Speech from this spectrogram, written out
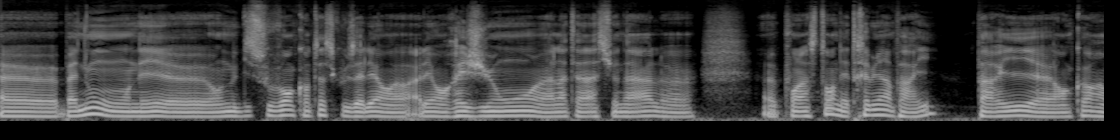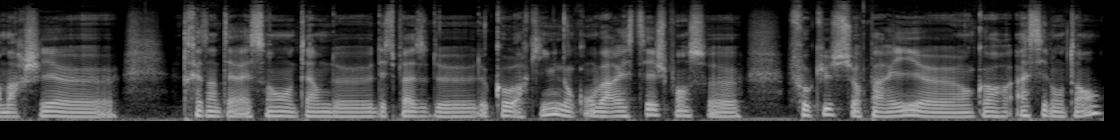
Euh, bah nous, on, est, euh, on nous dit souvent quand est-ce que vous allez en, aller en région, à l'international. Euh, pour l'instant, on est très bien à Paris. Paris a encore un marché très intéressant en termes d'espace de, coworking. Donc on va rester, je pense, euh, focus sur Paris euh, encore assez longtemps.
